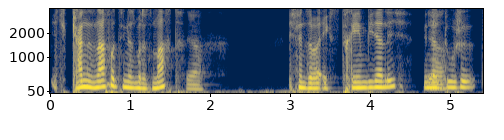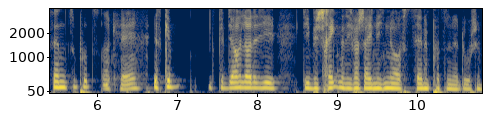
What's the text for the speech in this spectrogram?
ich kann es nachvollziehen, dass man das macht. ja, Ich finde es aber extrem widerlich, in Ja. der Dusche Zähne zu putzen. okay. Es gibt, es gibt ja auch Leute, die, die beschränken sich wahrscheinlich nicht nur aufs Zähneputzen in der Dusche.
